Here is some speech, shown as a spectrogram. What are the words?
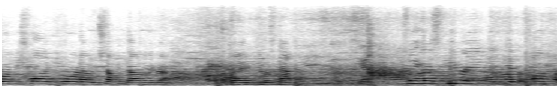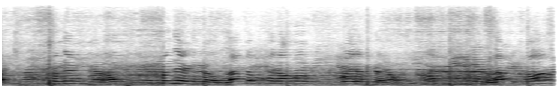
or if he's falling forward, I would shove him down to the ground. Okay, do a snap. So you're going to spear in and get the plum punch. From there, going to, from there, you're going to go left uppercut elbow, right uppercut elbow. Left across,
